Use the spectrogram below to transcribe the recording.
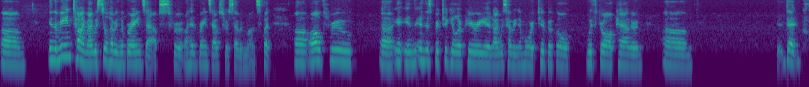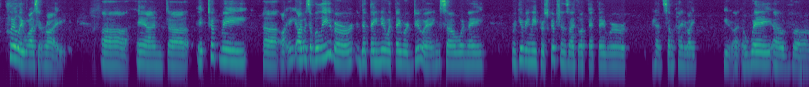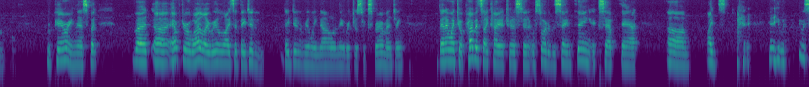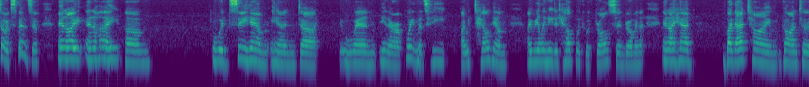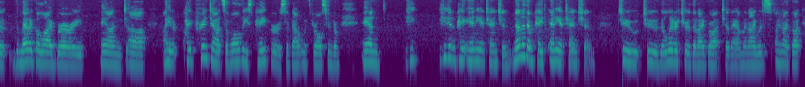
Um, in the meantime, I was still having the brain zaps for. I had brain zaps for seven months, but uh, all through uh, in in this particular period, I was having a more typical withdrawal pattern um, that clearly wasn't right. Uh, and uh, it took me, uh, I, I, was a believer that they knew what they were doing. So when they were giving me prescriptions, I thought that they were had some kind of you know, a way of uh, repairing this. But but uh, after a while, I realized that they didn't they didn't really know, and they were just experimenting. Then I went to a private psychiatrist, and it was sort of the same thing, except that um, I he, was, he was so expensive, and I and I um, would see him, and uh, when in our appointments, he I would tell him I really needed help with withdrawal syndrome, and and I had by that time gone to the medical library and uh, I had, I had printouts of all these papers about withdrawal syndrome, and he he didn't pay any attention. None of them paid any attention to to the literature that I brought to them, and I was and I thought,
